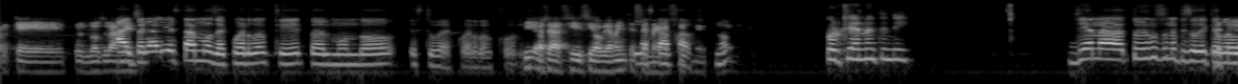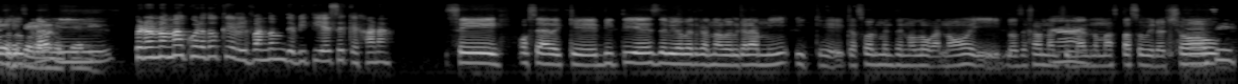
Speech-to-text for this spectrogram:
porque pues, los Ay, Grammys... pero ahí estamos de acuerdo que todo el mundo estuvo de acuerdo con... Sí, o sea, sí, sí, obviamente se merece. estafa, ¿no? ¿Por qué? No entendí. Diana, tuvimos un episodio que hablamos de los Grammys. Pero no me acuerdo que el fandom de BTS se quejara. Sí, o sea, de que BTS debió haber ganado el Grammy y que casualmente no lo ganó y los dejaron al Ah. final nomás para subir el Ah, show sí.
